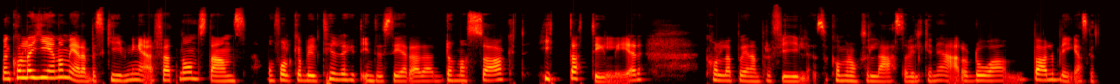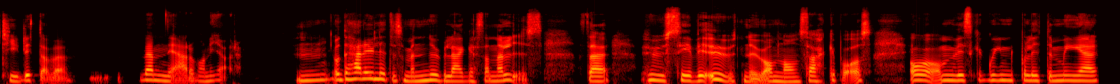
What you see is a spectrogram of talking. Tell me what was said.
Men kolla igenom era beskrivningar för att någonstans om folk har blivit tillräckligt intresserade, de har sökt, hittat till er, kolla på er profil så kommer de också läsa vilka ni är och då bör det bli ganska tydligt över vem ni är och vad ni gör. Mm, och det här är ju lite som en nulägesanalys. Så här, hur ser vi ut nu om någon söker på oss? Och om vi ska gå in på lite mer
